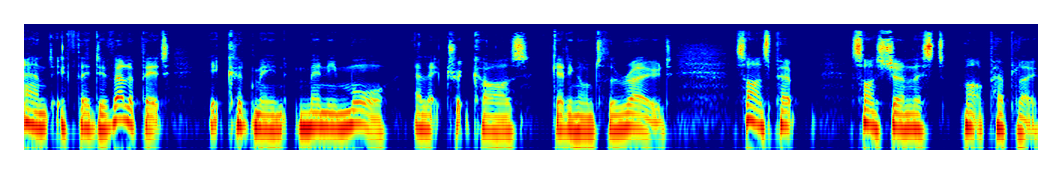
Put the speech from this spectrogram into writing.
and if they develop it, it could mean many more electric cars getting onto the road. Science, Pep- science journalist Mark Peplow.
